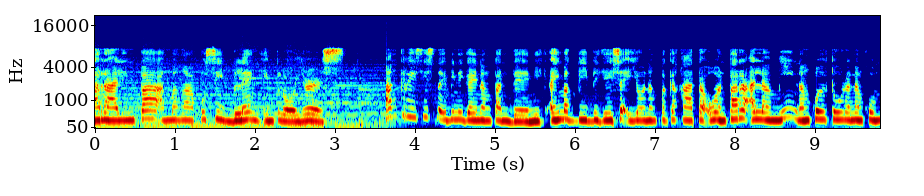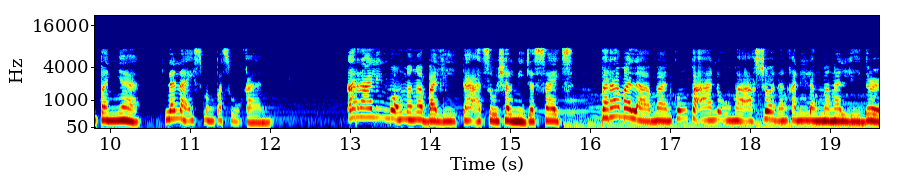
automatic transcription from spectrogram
aralin pa ang mga posibleng employers. Ang krisis na ibinigay ng pandemic ay magbibigay sa iyo ng pagkakataon para alamin ang kultura ng kumpanya na nais mong pasukan. Aralin mo ang mga balita at social media sites para malaman kung paano umaaksyon ang kanilang mga leader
